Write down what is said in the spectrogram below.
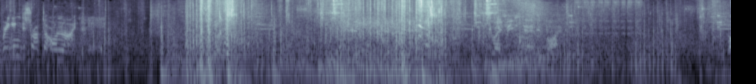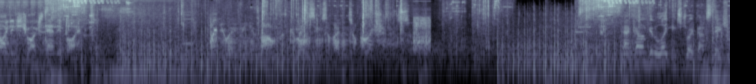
Bringing disruptor online. UAV standing by. Lightning strike standing by. UAV inbound for commencing surveillance operations. TACOM, get a lightning strike on station.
